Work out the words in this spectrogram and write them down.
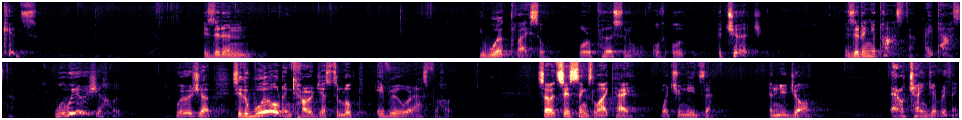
kids? Is it in your workplace or, or a person or, or, or a church? Is it in your pastor? Hey, pastor, where is your hope? Where is your hope? See, the world encourages us to look everywhere else for hope. So it says things like, hey, what you need is a, a new job. That'll change everything.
